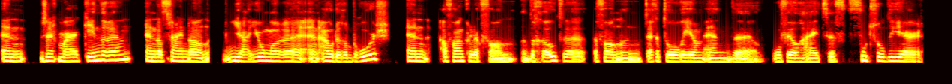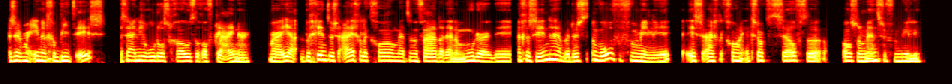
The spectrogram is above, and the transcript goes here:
En zeg maar kinderen. En dat zijn dan ja, jongere en oudere broers. En afhankelijk van de grootte van een territorium en de hoeveelheid eh, voedsel die er zeg maar, in een gebied is, zijn die roedels groter of kleiner. Maar ja, het begint dus eigenlijk gewoon met een vader en een moeder die een gezin hebben. Dus een wolvenfamilie is eigenlijk gewoon exact hetzelfde als een mensenfamilie.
